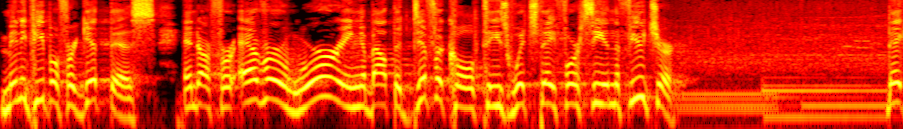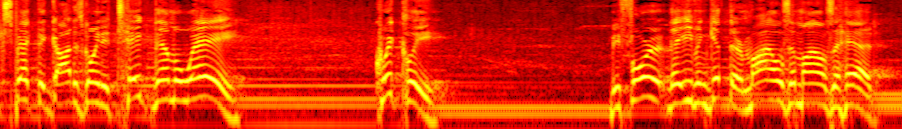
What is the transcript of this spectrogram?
Many people forget this and are forever worrying about the difficulties which they foresee in the future. They expect that God is going to take them away quickly before they even get there, miles and miles ahead.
